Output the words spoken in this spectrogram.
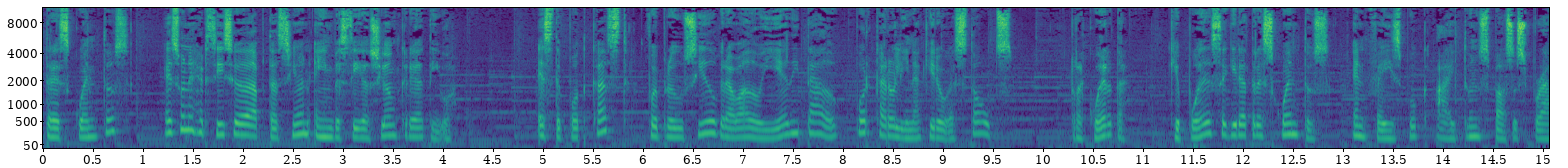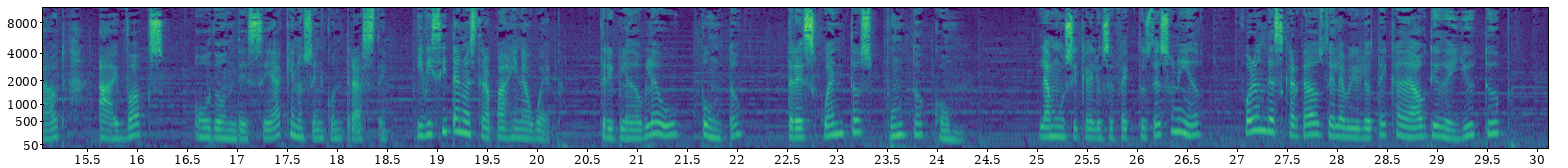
Tres cuentos es un ejercicio de adaptación e investigación creativa. Este podcast fue producido, grabado y editado por Carolina Quiroga Stoltz. Recuerda que puedes seguir a Tres Cuentos en Facebook, iTunes, Buzzsprout, iVox o donde sea que nos encontraste. Y visita nuestra página web www.trescuentos.com. La música y los efectos de sonido fueron descargados de la biblioteca de audio de YouTube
